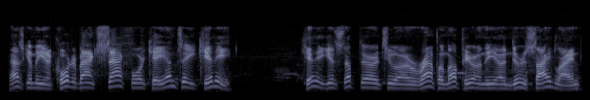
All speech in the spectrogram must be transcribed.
That's going to be a quarterback sack for Keontae Kinney. Kinney gets up there to uh, wrap him up here on the uh, near sideline.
